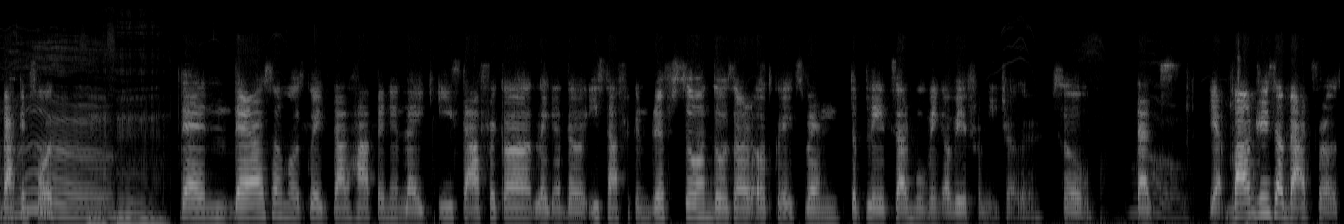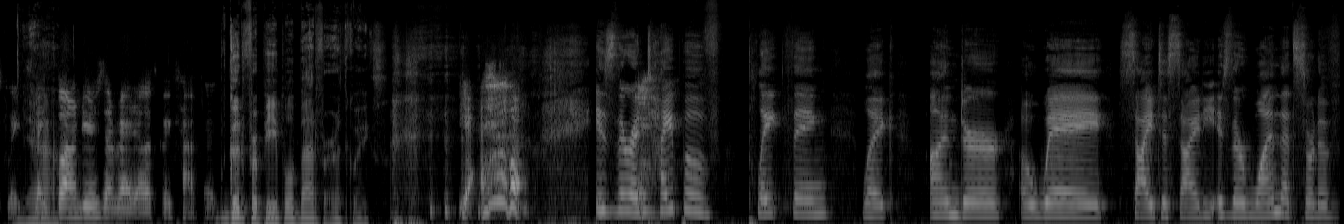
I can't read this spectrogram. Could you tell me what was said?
back and forth. Oh. Then there are some earthquakes that happen in like East Africa, like at the East African Rift Zone. Those are earthquakes when the plates are moving away from each other. So that's Whoa. yeah, boundaries are bad for earthquakes. Yeah. Like boundaries are where earthquakes happen. Good for people, bad for earthquakes. Yeah. Is there a type of plate thing like under, away, side to side? Is there one that's sort of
